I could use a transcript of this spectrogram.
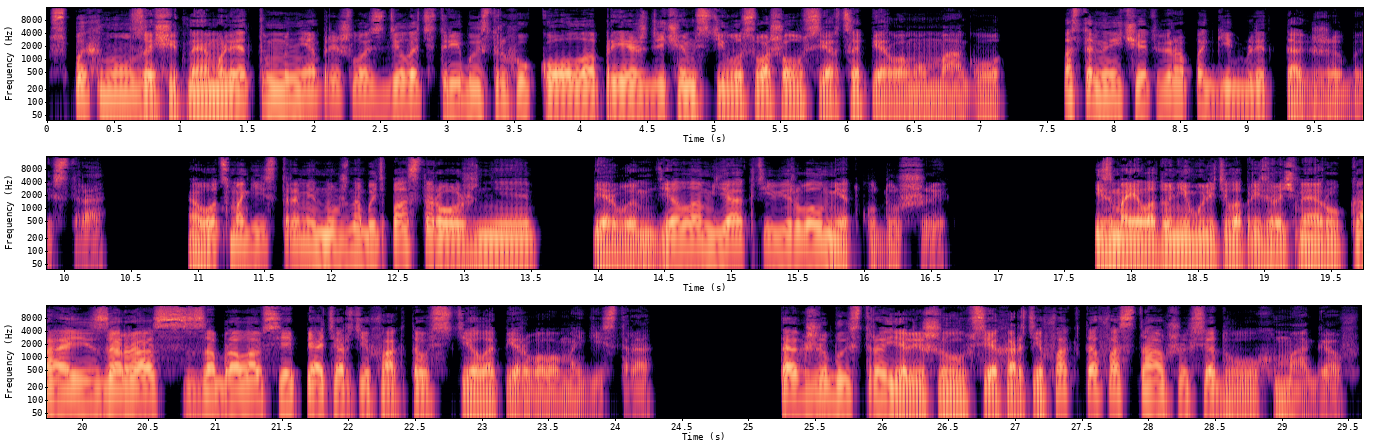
Вспыхнул защитный амулет, мне пришлось сделать три быстрых укола, прежде чем стилус вошел в сердце первому магу. Остальные четверо погибли так же быстро. А вот с магистрами нужно быть поосторожнее, Первым делом я активировал метку души. Из моей ладони вылетела призрачная рука и за раз забрала все пять артефактов с тела первого магистра. Так же быстро я лишил всех артефактов оставшихся двух магов.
